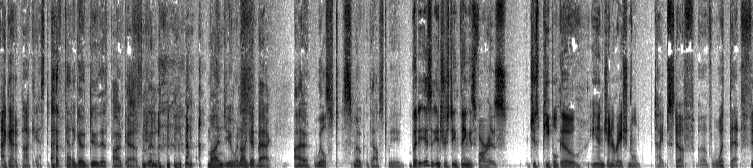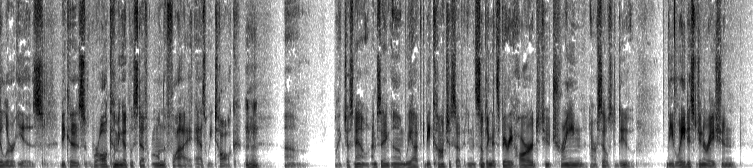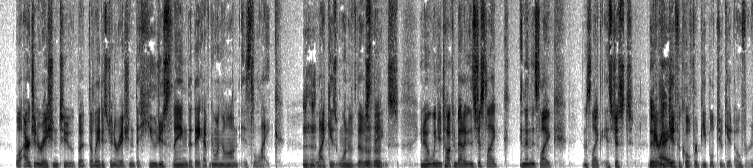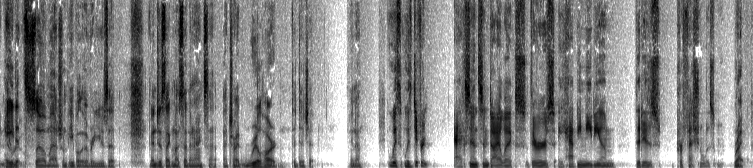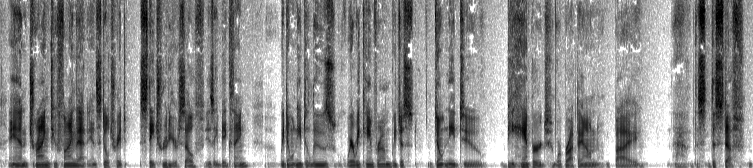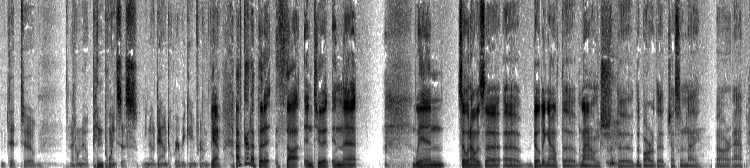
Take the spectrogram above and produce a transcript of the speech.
I got a podcast. To do. I've got to go do this podcast, and then, mind you, when I get back, I whilst smoke thou'st weed. But it is an interesting thing as far as just people go and generational type stuff of what that filler is because we're all coming up with stuff on the fly as we talk. Um, like just now, I'm saying um, we have to be conscious of it, and it's something that's very hard to train ourselves to do. The latest generation, well, our generation too, but the latest generation, the hugest thing that they have going on is like. Mm-hmm. Like is one of those mm-hmm. things. You know, when you're talking about it, it's just like, and then it's like, and it's like, it's just Dude, very I difficult for people to get over and hate through. it so much when people overuse it. And just like my southern accent, I tried real hard to ditch it. You know? with with different accents and dialects there's a happy medium that is professionalism. Right. and trying to find that and still to stay true to yourself is a big thing. Uh, we don't need to lose where we came from. We just don't need to be hampered or brought down by uh, the, the stuff that uh, i don't know pinpoints us you know down to where we came from. Yeah, I've kind of put a thought into it in that when so when I was uh, uh, building out the lounge, the the bar that Justin and I are at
